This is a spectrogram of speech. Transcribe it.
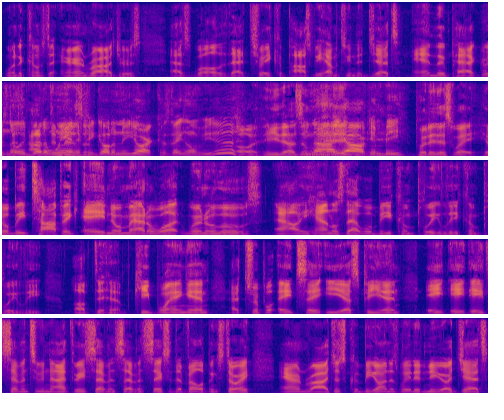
when it comes to Aaron Rodgers, as well as that trade could possibly happen between the Jets and the Packers. I know he better win if he go to New York because they're gonna be. "Ugh." Oh, he doesn't You know win. how y'all can be. Put it this way: he'll be topic A no matter what, win or lose. How he handles that will be completely, completely up to him. Keep weighing in at triple eight say ESPN eight eight eight seven two nine three seven seven six. A developing story: Aaron Rodgers could be on his way to the New York Jets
